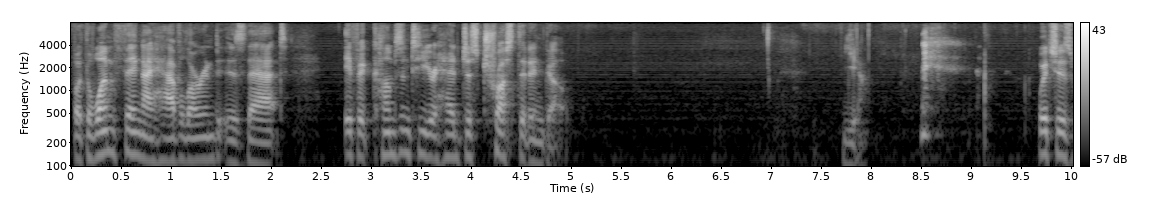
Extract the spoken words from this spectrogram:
but the one thing I have learned is that if it comes into your head, just trust it and go. Yeah. Which is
